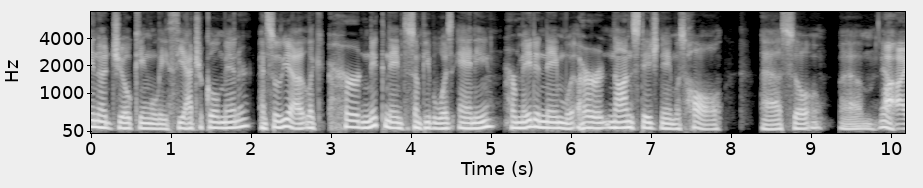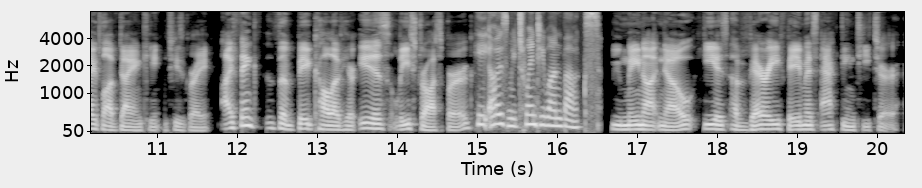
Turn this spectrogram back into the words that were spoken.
in a jokingly theatrical manner and so yeah like her nickname to some people was annie her maiden name wa- her non-stage name was hall uh, so um, yeah I, I love Diane Keaton. She's great. I think the big call out here is Lee Strasberg. He owes me 21 bucks. You may not know, he is a very famous acting teacher.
